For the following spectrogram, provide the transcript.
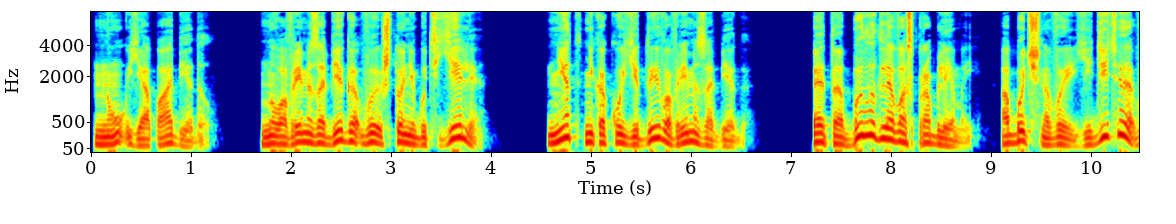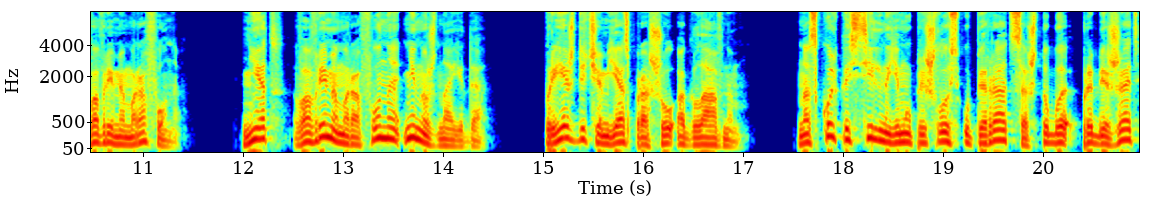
«Ну, я пообедал». «Но во время забега вы что-нибудь ели?» «Нет никакой еды во время забега». «Это было для вас проблемой? Обычно вы едите во время марафона?» Нет, во время марафона не нужна еда. Прежде чем я спрошу о главном. Насколько сильно ему пришлось упираться, чтобы пробежать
